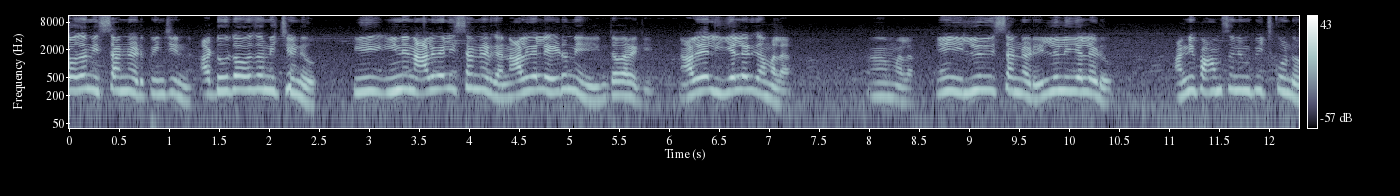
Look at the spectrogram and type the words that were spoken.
థౌజండ్ ఇస్తా అన్నాడు పింఛన్. ఆ టూ థౌజండ్ ఇచ్చిండు. ఈ ఈయన నాలుగు వేలు ఇస్తా అన్నాడు కదా నాలుగు వేలు ఏడున్నాయి ఇంతవరకు. నాలుగు వేలు ఇయ్యలేడు కదా మళ్ళా. మళ్ళా. ఏ ఇల్లులు ఇస్తా అన్నాడు ఇల్లులు ఇయ్యలేడు అన్ని ఫామ్స్ నింపించుకుండు.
